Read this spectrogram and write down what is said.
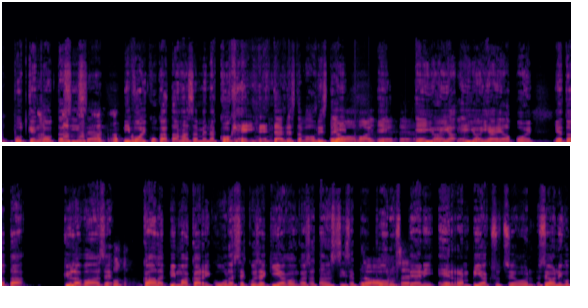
pu- putken kautta sisään, niin voi kuka tahansa mennä kokeilemaan täydestä vauhdista. Joo, Ei- vaikea ei, tehdä, Ei ole, ihan, ei ole ihan helpoin. Ja tota, kyllä vaan se Mut- Kaaleppi Makari kuule, se kun se kiekon kanssa tanssii se No, puolustaja, se. niin herran piaksut se on. Se on niinku,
